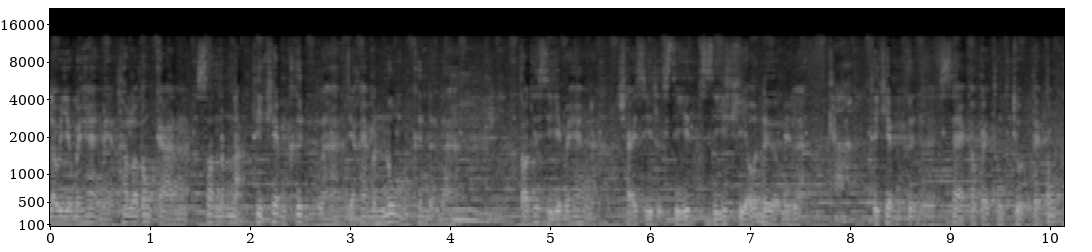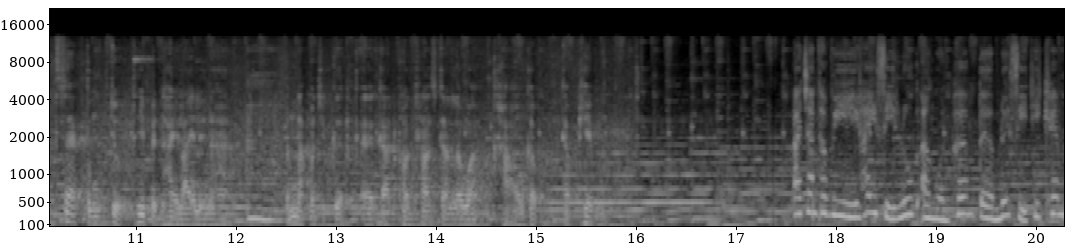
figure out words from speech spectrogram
เรายังไม่แห้งเนี่ยถ้าเราต้องการซ่อนน้ำหนักที่เข้มขึ้นนะฮะอยากให้มันนุ่มขึ้นนะนะตอนที่สียังไม่แห้งนะใช้สีสีสีเขียวเดิมนี่แหละค่ะ ที่เข้มขึ้นเลยแทรกเข้าไปตรงจุด แต่ต้องแทรกตรงจุดที่เป็นไฮไลท์เลยนะฮะอืมน้ำหนักมันจะเกิดเอ่อการคอนทราสต์กันระหว่างขาวกับกับเข้ม อาจารย์ทวีให้สีลูกองุ่นเพิ่มเติมด้วยสีที่เข้ม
